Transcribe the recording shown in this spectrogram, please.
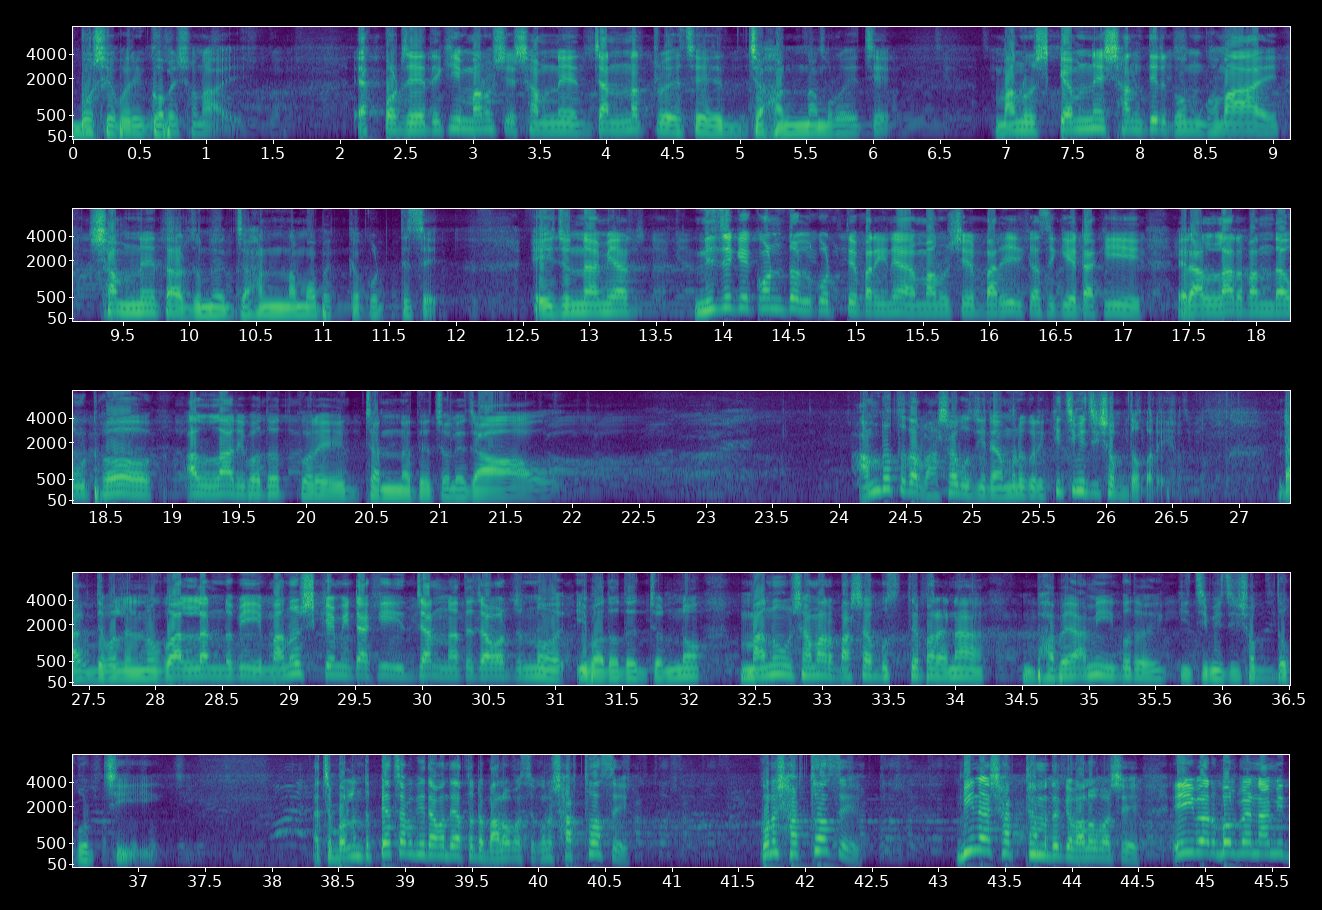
বসে পড়ি গবেষণায়। এক পর্যায়ে দেখি মানুষের সামনে জান্নাত রয়েছে, জাহান্নাম রয়েছে। মানুষ কেমনে শান্তির ঘুম ঘুমায়, সামনে তার জন্য জাহান্নাম অপেক্ষা করতেছে। এই জন্য আমি আর নিজেকে কন্ট্রোল করতে পারি না। মানুষের বাড়ির কাছে গিয়ে ডাকি, এর আল্লাহর বান্দা, উঠো, আল্লাহর ইবাদত করে জান্নাতে চলে যাও। আমরা তো তার ভাষা বুঝি না, মনে করি কিচিমিচি শব্দ করে। ডাক দিয়ে বললেন গো আল্লাহর নবী, মানুষকে আমি ডাকি জান্নাতে যাওয়ার জন্য, ইবাদতের জন্য। মানুষ আমার ভাষা বুঝতে পারে না, ভাবে আমি বোধহয় কিচিমিচি শব্দ করছি। আচ্ছা বলেন তো পেঁচা পাখিতে আমাদের এতটা ভালোবাসে, কোনো স্বার্থ আছে? কোনো স্বার্থ আছে? বিনা স্বার্থে আমাদেরকে ভালোবাসে। এইবার বলবেন, আমি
